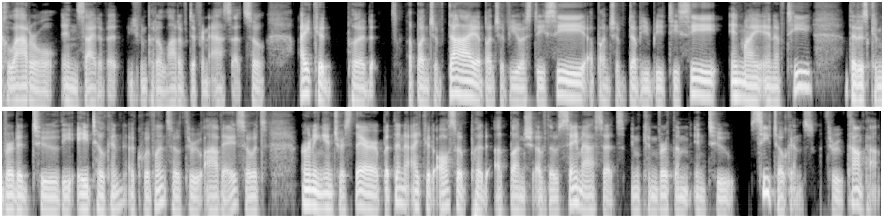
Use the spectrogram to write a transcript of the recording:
collateral inside of it. You can put a lot of different assets. So I could put a bunch of DAI, a bunch of USDC, a bunch of WBTC in my NFT that is converted to the A token equivalent, so through Aave. So it's earning interest there. But then I could also put a bunch of those same assets and convert them into C tokens through Compound.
